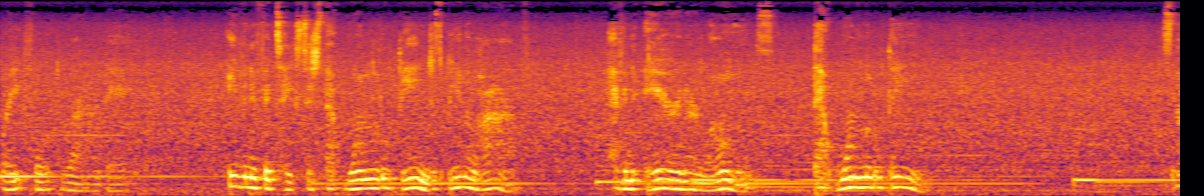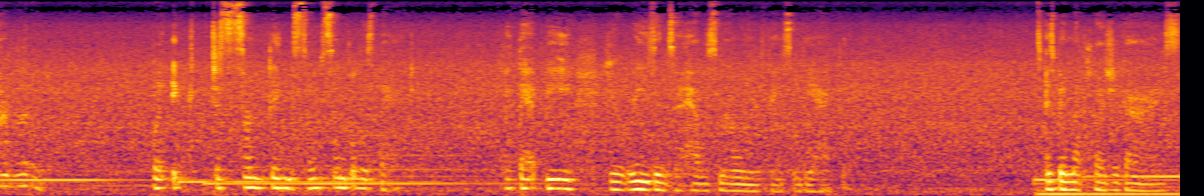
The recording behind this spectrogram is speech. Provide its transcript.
grateful throughout our day. Even if it takes just that one little thing, just being alive, having air in our lungs, that one little thing. It's not little, but it just something so simple as that. Let that be your reason to have a smile on your face and be happy. It's been my pleasure, guys.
